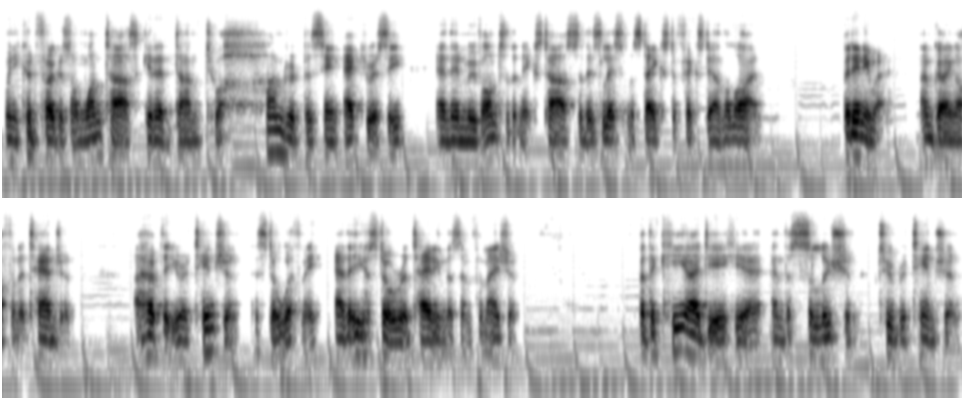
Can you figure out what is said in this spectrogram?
when you could focus on one task, get it done to 100% accuracy, and then move on to the next task so there's less mistakes to fix down the line. But anyway, I'm going off on a tangent. I hope that your attention is still with me and that you're still retaining this information. But the key idea here and the solution to retention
